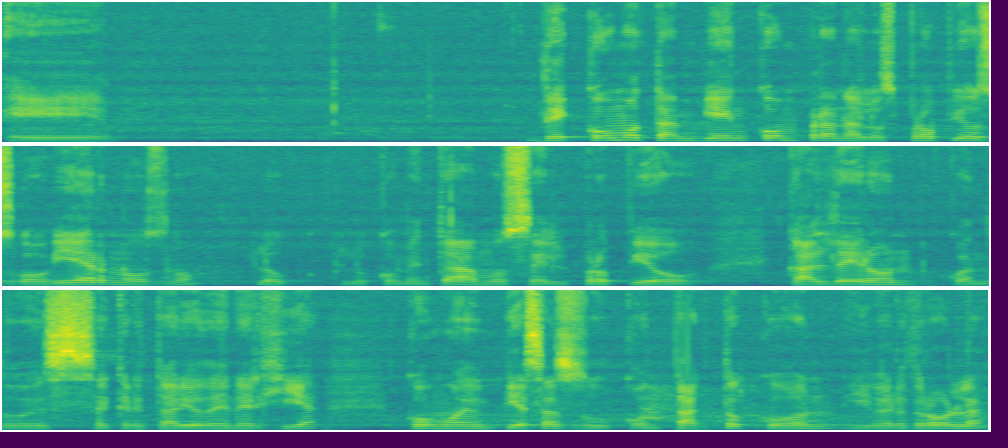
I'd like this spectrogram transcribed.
eh, de cómo también compran a los propios gobiernos, ¿no? Lo, lo comentábamos el propio Calderón cuando es secretario de Energía, cómo empieza su contacto con Iberdrola.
